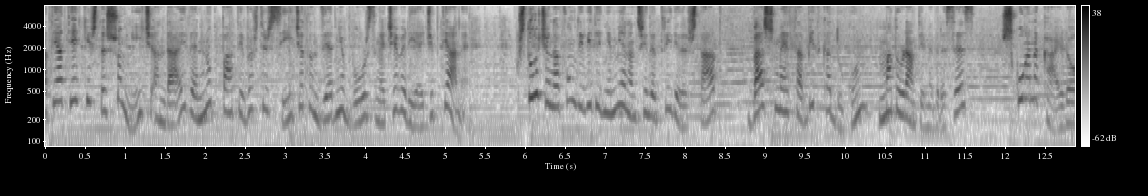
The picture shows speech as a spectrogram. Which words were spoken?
ati atje kishte shumë miq, andaj dhe nuk pati vështirësi që të nxjerrë një bursë nga qeveria egjiptiane. Kështu që nga fundi i vitit një mijë e nëntëqind e tridhjetë e shtatë, bashkë me Thabit Kadukun, maturant i medresesë, shkuan në Kajro,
